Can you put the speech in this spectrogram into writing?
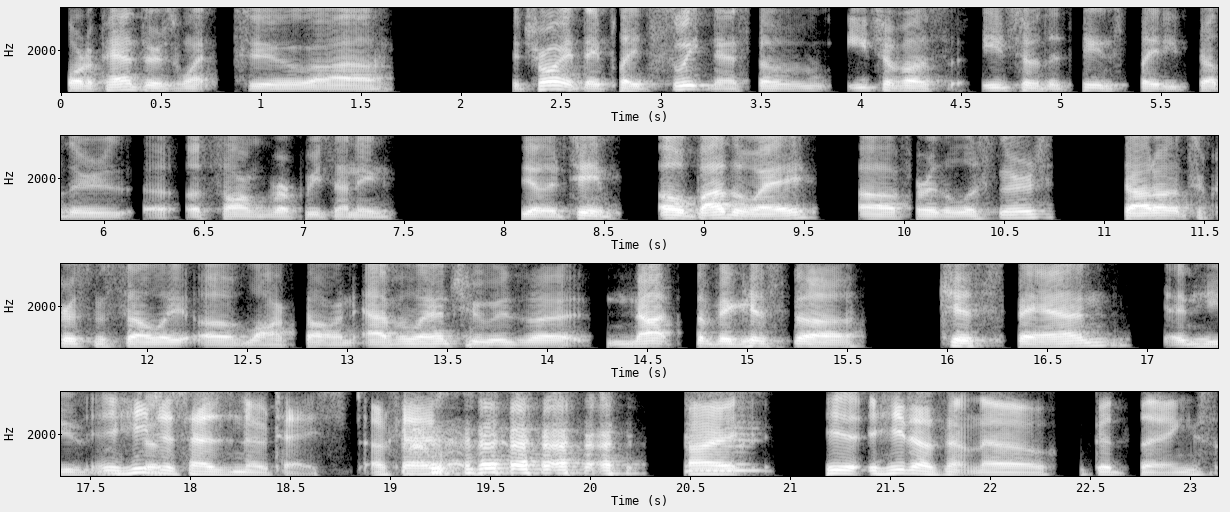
Florida Panthers went to uh Detroit, they played Sweetness. So each of us, each of the teams played each other a, a song representing the other team. Oh, by the way, uh, for the listeners, shout out to Chris Maselli of Locked On Avalanche, who is uh, not the biggest uh, Kiss fan, and he's he just has no taste. Okay, I he he doesn't know good things.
